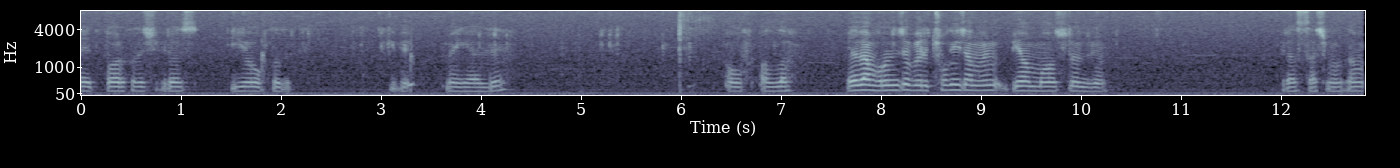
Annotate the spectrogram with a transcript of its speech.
Evet bu arkadaşı biraz iyi okladık gibi geldi. Of Allah. Ve ben vurunca böyle çok heyecanlanıyorum. Bir an mouse'u döndürüyorum. Biraz saçmalık ama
